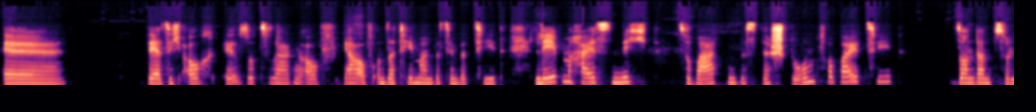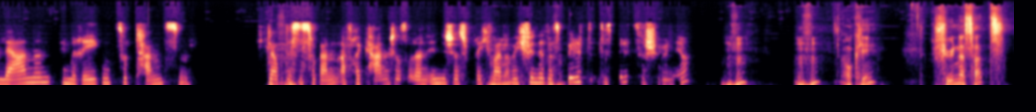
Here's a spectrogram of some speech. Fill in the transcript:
äh, der sich auch äh, sozusagen auf, ja, auf unser Thema ein bisschen bezieht. Leben heißt nicht zu warten, bis der Sturm vorbeizieht, sondern zu lernen, im Regen zu tanzen. Ich glaube, das ist sogar ein afrikanisches oder ein indisches Sprichwort, mhm. aber ich finde das mhm. Bild, das Bild so schön, ja? Mhm. Mhm. Okay. Schöner Satz.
